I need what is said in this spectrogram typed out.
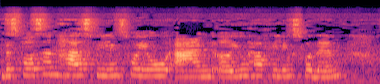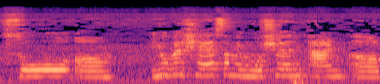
this person has feelings for you and uh, you have feelings for them. So um, you will share some emotion and uh,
